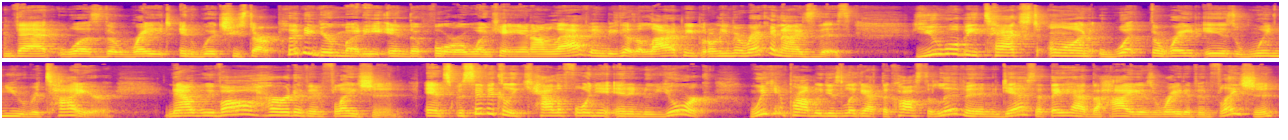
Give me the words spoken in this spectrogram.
that was the rate in which you start putting your money in the 401k. And I'm laughing because a lot of people don't even recognize this. You will be taxed on what the rate is when you retire. Now, we've all heard of inflation, and specifically California and in New York, we can probably just look at the cost of living and guess that they have the highest rate of inflation,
